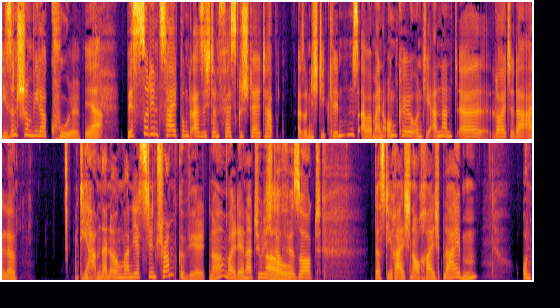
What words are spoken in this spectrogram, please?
die sind schon wieder cool. Ja. Bis zu dem Zeitpunkt, als ich dann festgestellt habe, also nicht die Clintons, aber mein Onkel und die anderen äh, Leute da alle, die haben dann irgendwann jetzt den Trump gewählt, ne? Weil der natürlich Au. dafür sorgt, dass die Reichen auch reich bleiben. Und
